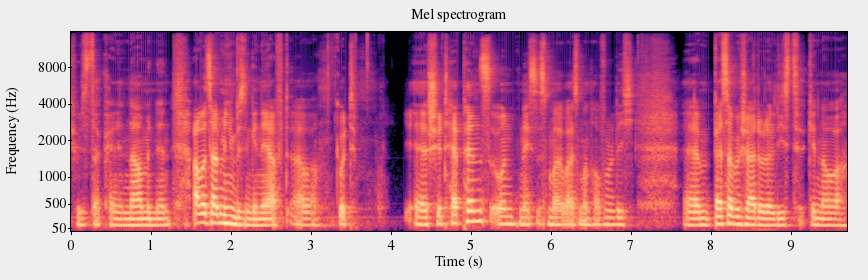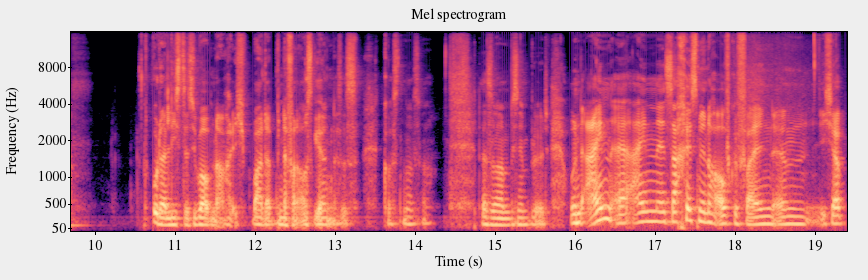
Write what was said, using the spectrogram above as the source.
Ich will jetzt da keinen Namen nennen. Aber es hat mich ein bisschen genervt, aber gut. Äh, shit happens und nächstes Mal weiß man hoffentlich ähm, besser Bescheid oder liest genauer. Oder liest es überhaupt nach. Ich war da, bin davon ausgegangen, dass es kostenlos war. Das war ein bisschen blöd. Und ein, äh, eine Sache ist mir noch aufgefallen. Ähm, ich habe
